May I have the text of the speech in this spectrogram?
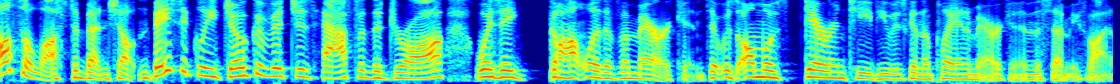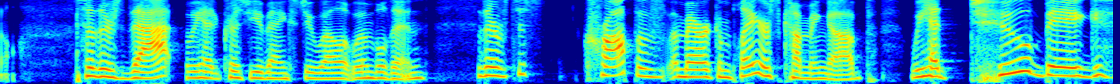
Also lost to Ben Shelton. Basically, Djokovic's half of the draw was a gauntlet of Americans. It was almost guaranteed he was going to play an American in the semifinal. So there's that. We had Chris Eubanks do well at Wimbledon. There's just crop of American players coming up. We had two big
